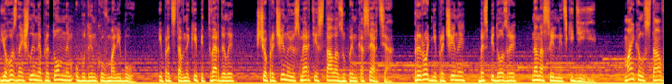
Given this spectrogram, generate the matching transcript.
Його знайшли непритомним у будинку в Малібу, і представники підтвердили, що причиною смерті стала зупинка серця, природні причини без підозри на насильницькі дії. Майкл став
